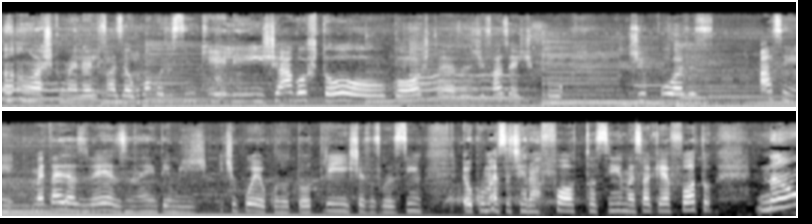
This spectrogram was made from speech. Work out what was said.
Eu acho que melhor ele fazer alguma coisa assim que ele já gostou ou gosta às vezes de fazer. Tipo, tipo, às vezes. Assim, metade das vezes, né, em termos de tipo eu, quando eu tô triste, essas coisas assim, eu começo a tirar foto, assim, mas só que é foto não.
